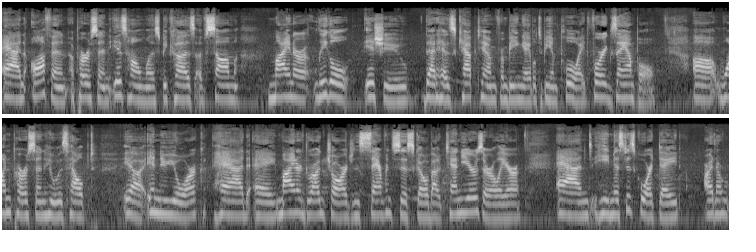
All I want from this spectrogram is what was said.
And often, a person is homeless because of some minor legal issue that has kept him from being able to be employed. For example, uh, one person who was helped uh, in New York had a minor drug charge in San Francisco about 10 years earlier, and he missed his court date. An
